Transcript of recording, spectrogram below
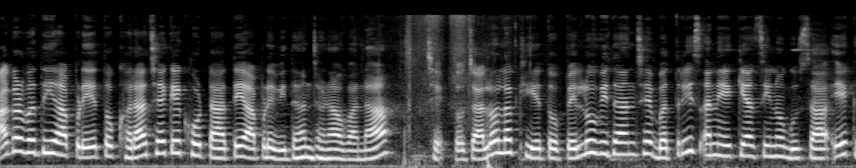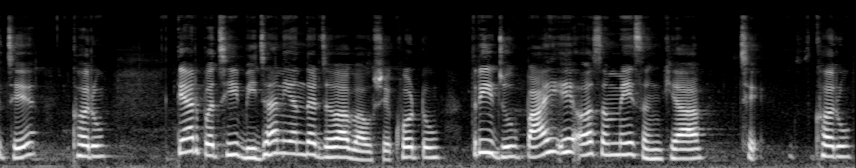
આગળ વધીએ આપણે, તો ખરા છે કે ખોટા તે આપણે વિધાન જણાવવાના છે. તો ચાલો લખીએ, તો પહેલું વિધાન છે, બત્રીસ અને એક્યાસીનો ગુસ્સા એક છે, ખરું. ત્યાર પછી બીજાની અંદર જવાબ આવશે, ખોટું. ત્રીજું, પાઈ એ અસમય સંખ્યા છે, ખરું.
